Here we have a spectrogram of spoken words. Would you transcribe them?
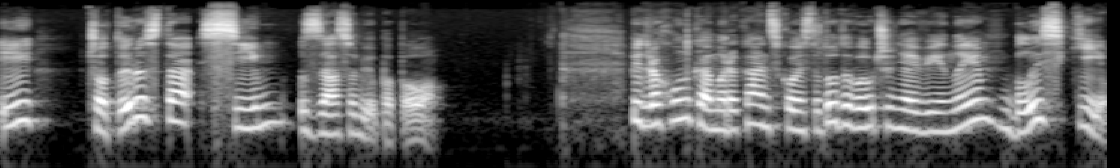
і 407 засобів ППО. Підрахунки Американського інституту вивчення війни близькі.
